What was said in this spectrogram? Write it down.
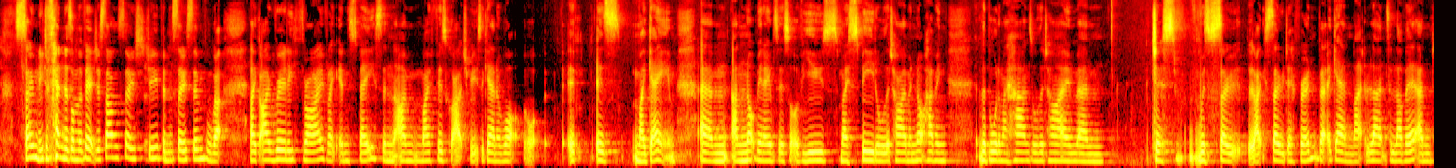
so many defenders on the pitch it sounds so stupid and so simple but like I really thrive like in space and I'm my physical attributes again are what, what it is my game um, and not being able to sort of use my speed all the time and not having the ball in my hands all the time um, just was so like so different. But again like learnt to love it and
